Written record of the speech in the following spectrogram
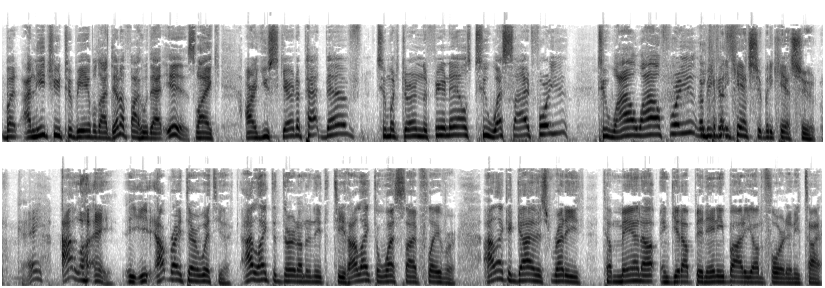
But I need you to be able to identify who that is. Like, are you scared of Pat Bev? Too much during in the fingernails? Too West Side for you? Too wild, wild for you? He but he can't shoot. But he can't shoot. Okay. I lo- hey, I'm right there with you. I like the dirt underneath the teeth. I like the West Side flavor. I like a guy that's ready to man up and get up in anybody on the floor at any time.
